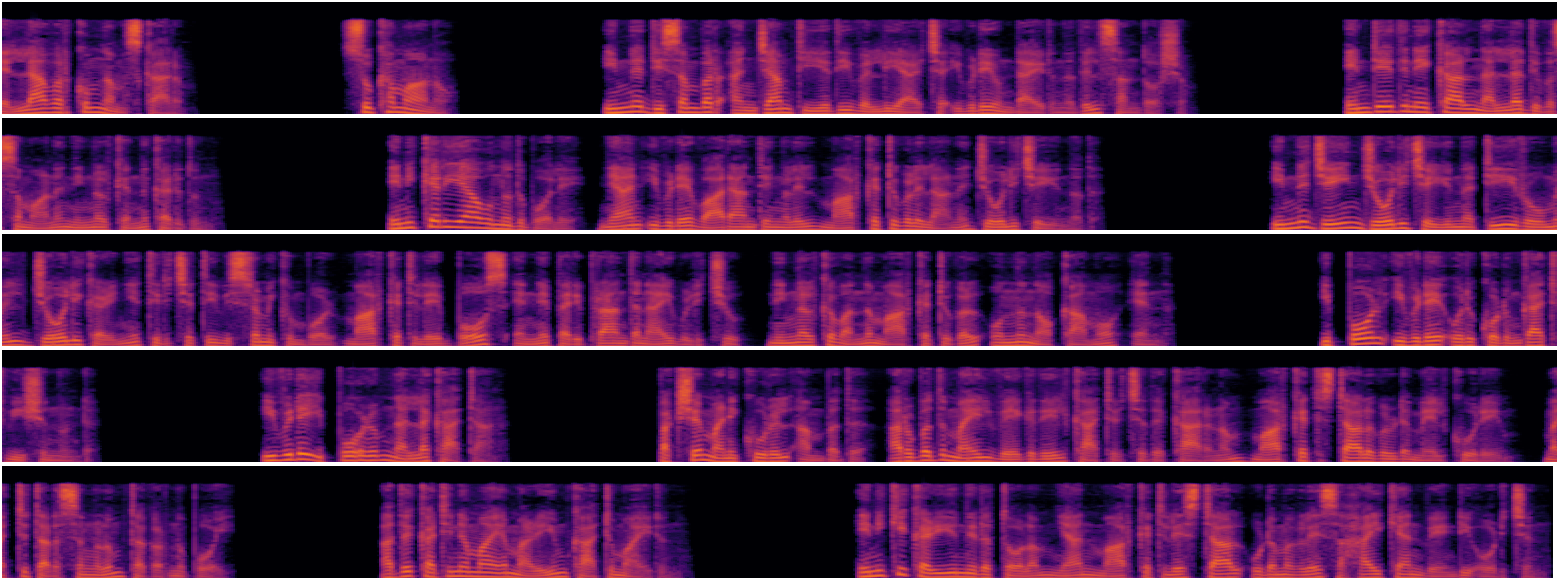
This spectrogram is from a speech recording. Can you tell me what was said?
എല്ലാവർക്കും നമസ്കാരം. സുഖമാണോ? ഇന്ന് ഡിസംബർ അഞ്ചാം തീയതി വെള്ളിയാഴ്ച ഇവിടെയുണ്ടായിരുന്നതിൽ സന്തോഷം. എന്റേതിനേക്കാൾ നല്ല ദിവസമാണ് നിങ്ങൾക്കെന്ന് കരുതുന്നു. എനിക്കറിയാവുന്നതുപോലെ ഞാൻ ഇവിടെ വാരാന്ത്യങ്ങളിൽ മാർക്കറ്റുകളിലാണ് ജോലി ചെയ്യുന്നത്. ഇന്ന് ജെയിൻ ജോലി ചെയ്യുന്ന ടീ റൂമിൽ ജോലി കഴിഞ്ഞ് തിരിച്ചെത്തി വിശ്രമിക്കുമ്പോൾ മാർക്കറ്റിലെ ബോസ് എന്നെ പരിഭ്രാന്തനായി വിളിച്ചു നിങ്ങൾക്ക് വന്ന് മാർക്കറ്റുകൾ ഒന്ന് നോക്കാമോ? എന്ന്. ഇപ്പോൾ ഇവിടെ ഒരു കൊടുങ്കാറ്റ് വീശുന്നുണ്ട്. ഇവിടെ ഇപ്പോഴും നല്ല കാറ്റാണ്. പക്ഷെ മണിക്കൂറിൽ അമ്പത് അറുപത് മൈൽ വേഗതയിൽ കാറ്റടിച്ചത് കാരണം മാർക്കറ്റ് സ്റ്റാളുകളുടെ മേൽക്കൂരയും മറ്റ് തടസ്സങ്ങളും തകർന്നുപോയി. അത് കഠിനമായ മഴയും കാറ്റുമായിരുന്നു. എനിക്ക് കഴിയുന്നിടത്തോളം ഞാൻ മാർക്കറ്റിലെ സ്റ്റാൾ ഉടമകളെ സഹായിക്കാൻ വേണ്ടി ഓടിച്ചെന്നു.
